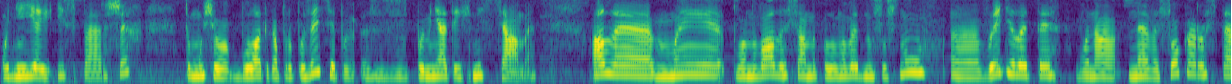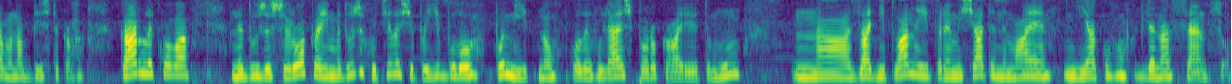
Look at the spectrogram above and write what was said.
однією із перших, тому що була така пропозиція поміняти їх місцями. Але ми планували саме колоновидну сосну е, виділити. Вона невисока росте, вона більш така карликова, не дуже широка, і ми дуже хотіли, щоб її було помітно, коли гуляєш по рокарію. Тому на задні плани її переміщати немає ніякого для нас сенсу.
